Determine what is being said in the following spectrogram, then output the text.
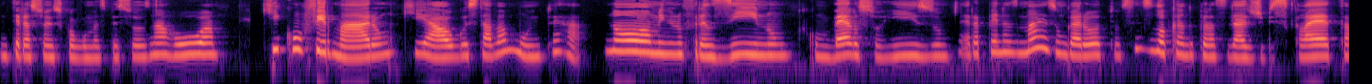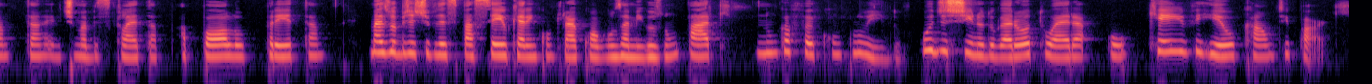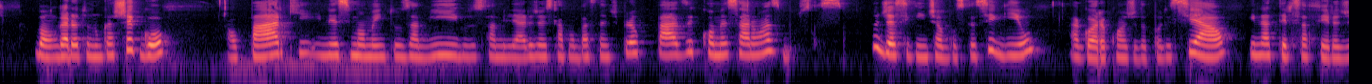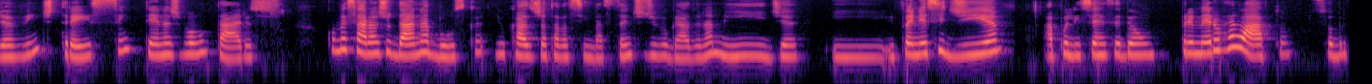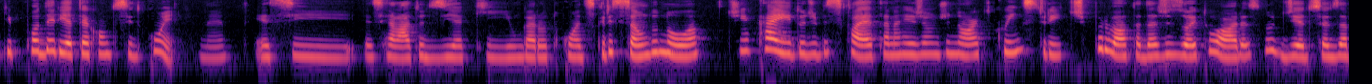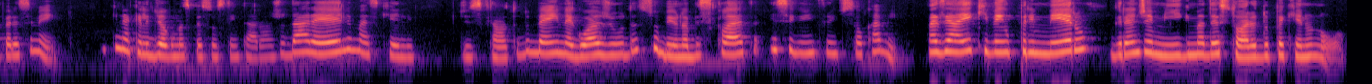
interações com algumas pessoas na rua, que confirmaram que algo estava muito errado. Um menino franzino, com um belo sorriso, era apenas mais um garoto se deslocando pela cidade de bicicleta. Tá? Ele tinha uma bicicleta Apollo preta, mas o objetivo desse passeio, que era encontrar com alguns amigos num parque, nunca foi concluído. O destino do garoto era o Cave Hill County Park. Bom, o garoto nunca chegou ao parque e nesse momento os amigos, os familiares já estavam bastante preocupados e começaram as buscas. No dia seguinte a busca seguiu, agora com ajuda policial, e na terça-feira, dia 23, centenas de voluntários começaram a ajudar na busca e o caso já estava assim bastante divulgado na mídia. E foi nesse dia a polícia recebeu um primeiro relato sobre o que poderia ter acontecido com ele, né? Esse, esse relato dizia que um garoto com a descrição do Noah tinha caído de bicicleta na região de North Queen Street por volta das 18 horas no dia do seu desaparecimento. E que naquele dia algumas pessoas tentaram ajudar ele, mas que ele disse que estava tudo bem, negou ajuda, subiu na bicicleta e seguiu em frente ao seu caminho. Mas é aí que vem o primeiro grande enigma da história do pequeno Noah.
